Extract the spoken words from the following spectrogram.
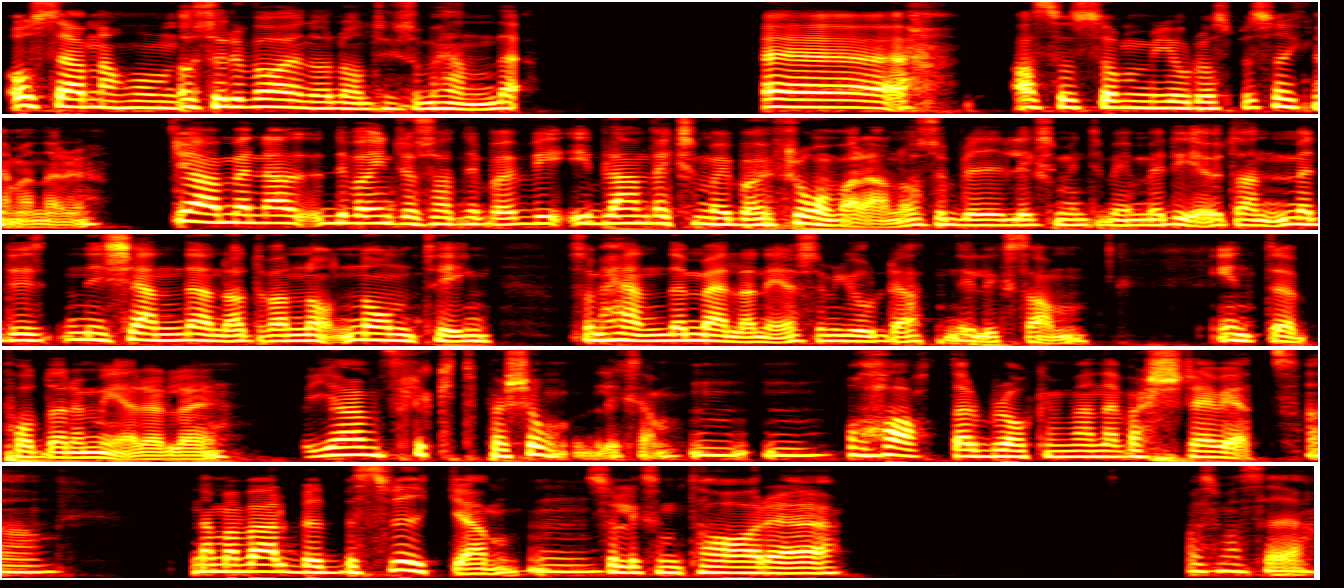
Och sen när hon, Och så det var ändå någonting som hände. eh, alltså som gjorde oss besvikna menar du? Ja, men äh, det var inte så att ni bara, vi, ibland växer man ju bara ifrån varandra och så blir det liksom inte mer med det. Utan, men det, ni kände ändå att det var no, någonting som hände mellan er som gjorde att ni liksom inte poddade mer eller? Jag är en flyktperson liksom. Mm, mm. och hatar broken vänner värsta jag vet. Ja. När man väl blir besviken Mm. så liksom tar det, vad ska man säga?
